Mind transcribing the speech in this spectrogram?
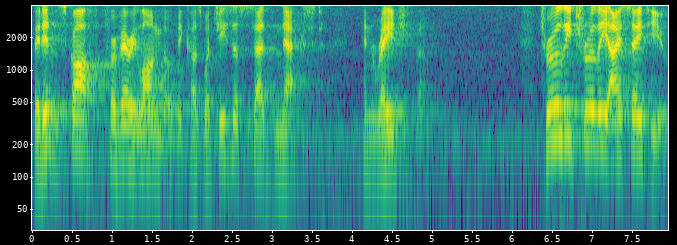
They didn't scoff for very long, though, because what Jesus said next enraged them. Truly, truly, I say to you,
